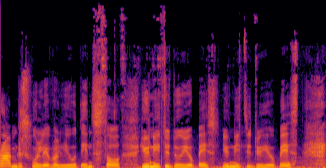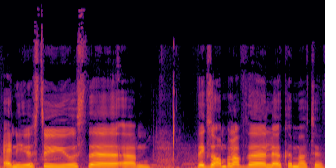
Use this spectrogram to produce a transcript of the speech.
primary school level he would instill you need to do your best, you need to do your best, and he used to use the um, the example of the locomotive.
